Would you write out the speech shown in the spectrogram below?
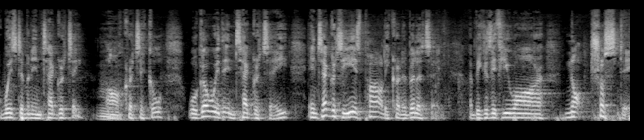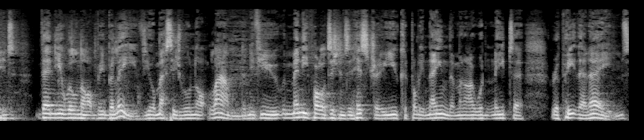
wisdom and integrity mm. are critical. We'll go with integrity. Integrity is partly credibility because if you are not trusted, then you will not be believed. Your message will not land. And if you, many politicians in history, you could probably name them and I wouldn't need to repeat their names,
